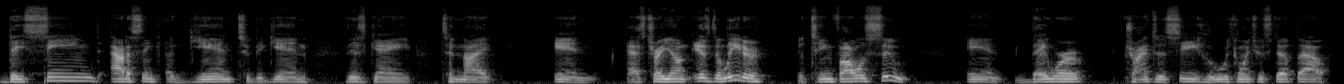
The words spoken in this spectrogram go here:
They seemed out of sync again to begin this game tonight. And as Trae Young is the leader, the team follows suit. And they were trying to see who was going to step out,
